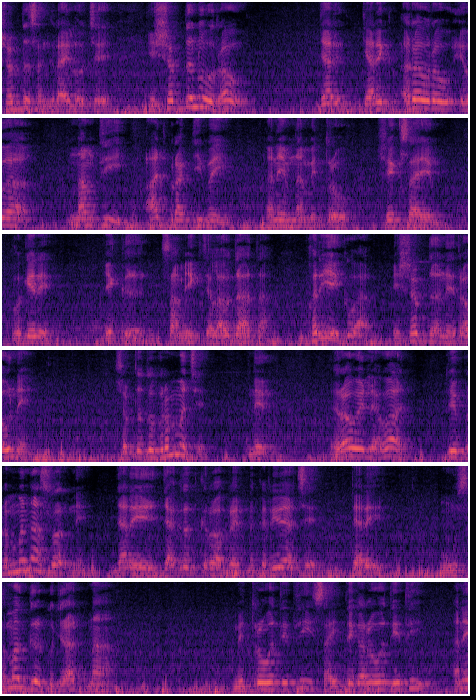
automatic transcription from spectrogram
શબ્દ સંગ્રહાયેલો છે. એ શબ્દનો રવ જ્યારે ક્યારેક અરવ રવ એવા નામથી આજ પ્રાગજીભાઈ અને એમના મિત્રો શેખ સાહેબ વગેરે એક સામયિક ચલાવતા હતા. ફરી એકવાર એ શબ્દ અને રવને, શબ્દ તો બ્રહ્મ છે, અને રવ એટલે અવાજ, તો એ બ્રહ્મના સ્વરને જ્યારે જાગૃત કરવા પ્રયત્ન કરી રહ્યા છે, ત્યારે હું સમગ્ર ગુજરાતના મિત્રો વતીથી સાહિત્યકારો વતીથી અને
